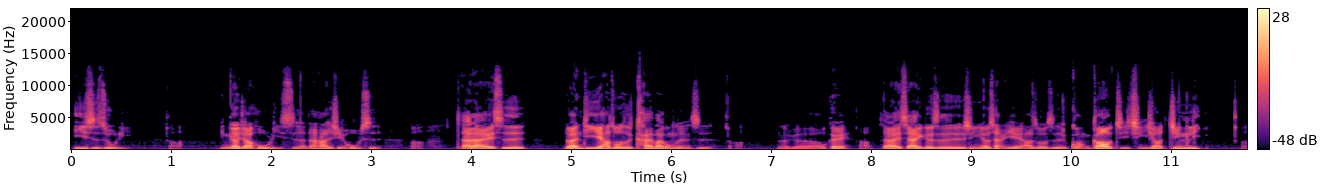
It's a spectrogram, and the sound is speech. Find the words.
医师助理，应该叫护理师啊，但他是写护士啊。再来是软体业，他说是开发工程师啊，那个 OK 好。再来下一个是行销产业，他说是广告及行销经理啊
